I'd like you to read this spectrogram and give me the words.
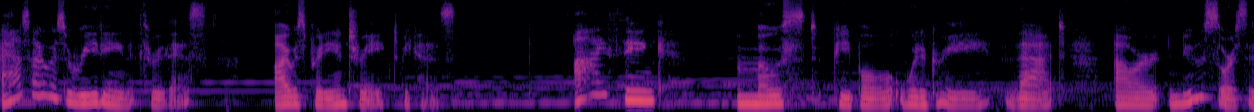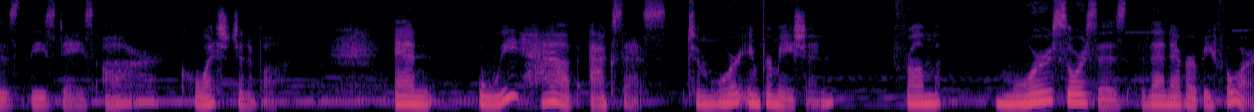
as I was reading through this, I was pretty intrigued because I think most people would agree that our news sources these days are questionable. And we have access to more information from more sources than ever before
